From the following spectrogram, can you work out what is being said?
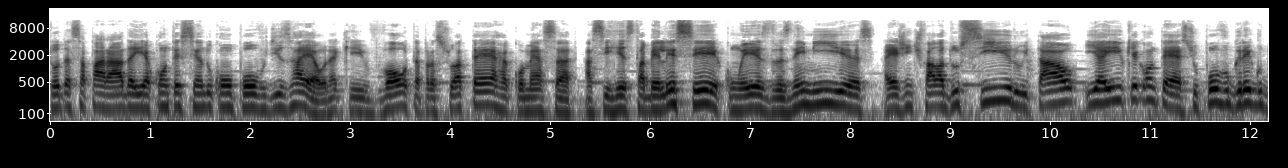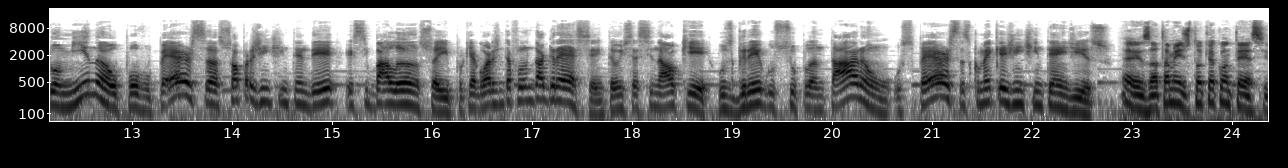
toda essa parada aí acontecendo com o povo de Israel, né? Que volta para sua terra, começa a se restabelecer com Esdras, Neemias. Aí a gente fala do Ciro e tal. E aí o que acontece? O povo grego domina o povo persa? Só pra gente entender esse balanço aí, porque agora a gente tá falando da Grécia. Então isso é sinal que os gregos suplantaram os persas? Como é que a gente entende isso? É, exatamente. Então o que acontece?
